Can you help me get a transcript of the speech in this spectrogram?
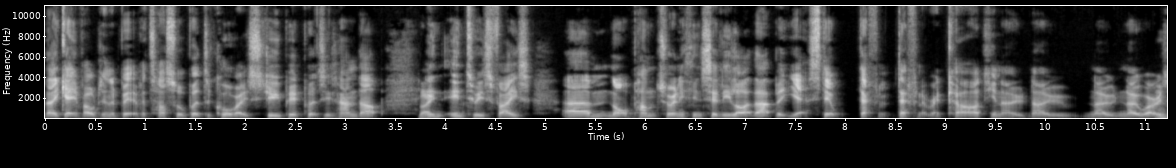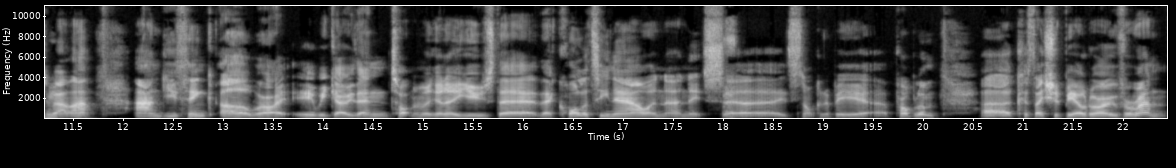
they get involved in a bit of a tussle, but Doucouré is stupid, puts his hand up Right. in, into his face. Um, not a punch or anything silly like that, but yeah, still definite, definite red card. You know, no, no, no worries Mhm. about that. And you think, oh right, here we go. Then Tottenham are going to use their their quality now, and and it's uh, it's not going to be a problem because they should be able to overrun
